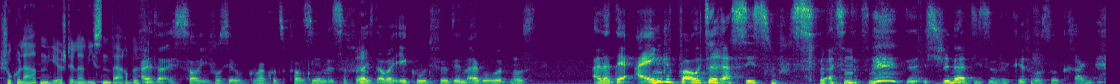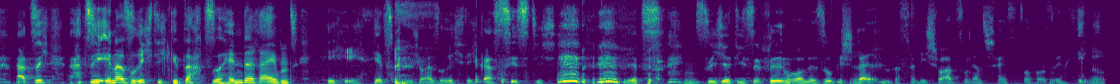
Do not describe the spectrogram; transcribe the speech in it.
Schokoladenhersteller ließen Werbe... Alter, ich, sorry, ich muss hier mal kurz pausieren. Ist vielleicht ja. aber eh gut für den Algorithmus. Alter, der eingebaute Rassismus. Also das, ich finde halt diesen Begriff auch so krank. Da hat sich, da hat sich einer so richtig gedacht, so Hände reibend, hehe, jetzt bin ich mal so richtig rassistisch. Jetzt, jetzt will ich ja diese Filmrolle so gestalten, dass da die Schwarzen ganz scheiße drauf aussehen. Genau.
